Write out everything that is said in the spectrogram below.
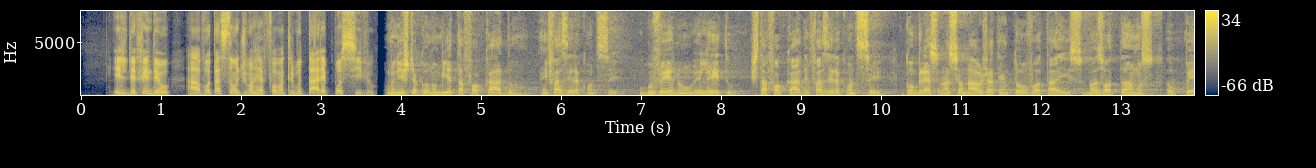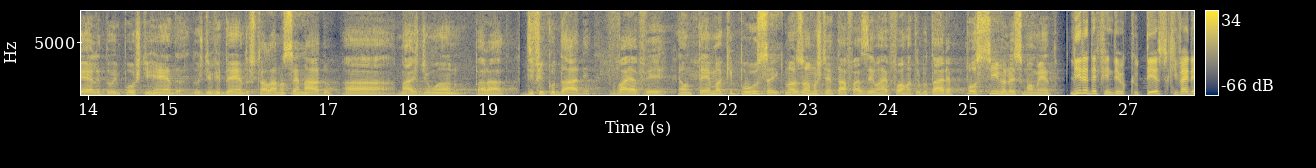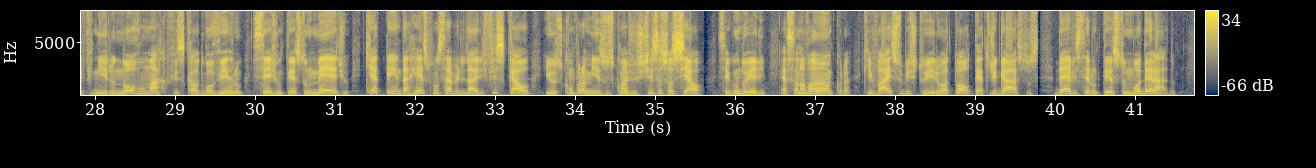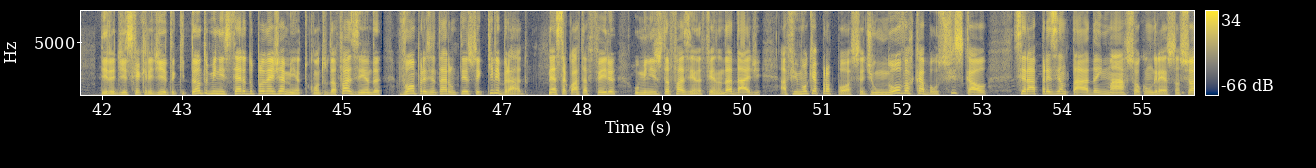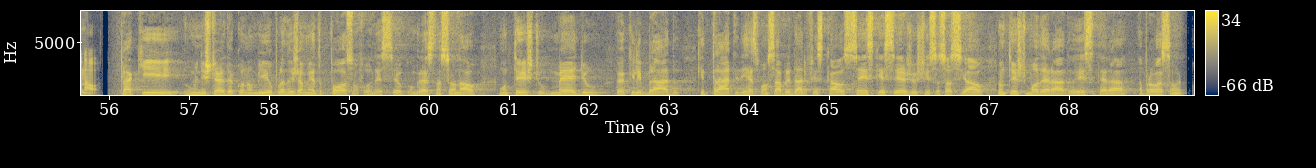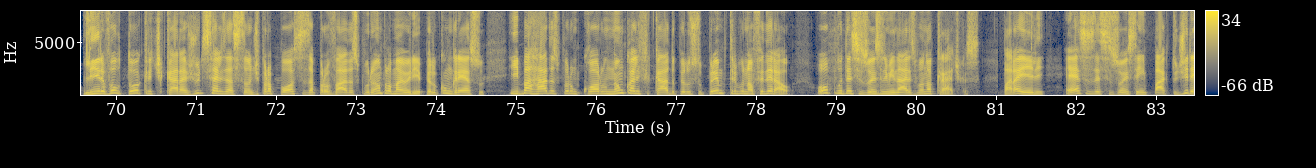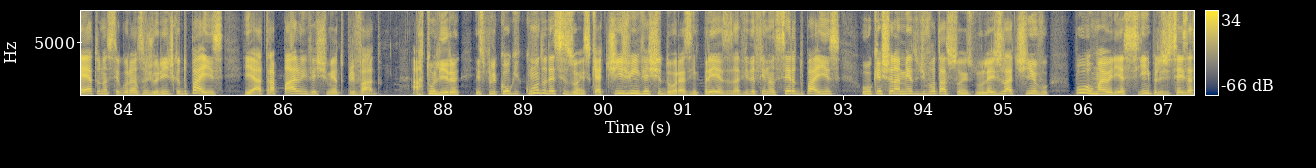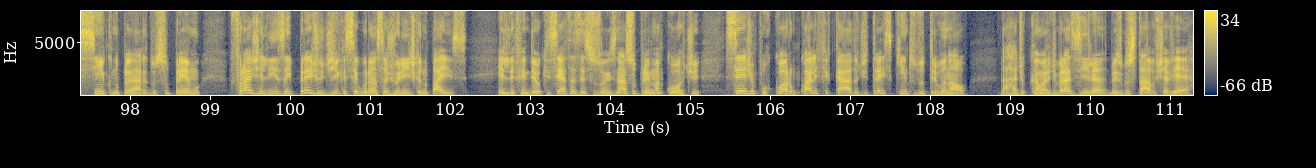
Ele defendeu a votação de uma reforma tributária possível. O ministro da Economia está focado em fazer acontecer. O governo eleito está focado em fazer acontecer. O Congresso Nacional já tentou votar isso. Nós votamos o PL do imposto de renda, dos dividendos, está lá no Senado há mais de um ano parado. Dificuldade vai haver. É um tema que pulsa e que nós vamos tentar fazer uma reforma tributária possível nesse momento. Lira defendeu que o texto que vai definir o novo marco fiscal do governo seja um texto médio que atenda à responsabilidade fiscal e os compromissos com a justiça social. Segundo ele, essa nova âncora, que vai substituir o atual teto de gastos, deve ser um texto moderado. Lira diz que acredita que tanto o Ministério do Planejamento quanto o da Fazenda vão apresentar um texto equilibrado. Nesta quarta-feira, o ministro da Fazenda, Fernando Haddad, afirmou que a proposta de um novo arcabouço fiscal será apresentada em março ao Congresso Nacional para que o Ministério da Economia e o Planejamento possam fornecer ao Congresso Nacional um texto médio, equilibrado, que trate de responsabilidade fiscal sem esquecer a justiça social, um texto moderado. Esse terá aprovação. Lira voltou a criticar a judicialização de propostas aprovadas por ampla maioria pelo Congresso e barradas por um quórum não qualificado pelo Supremo Tribunal Federal ou por decisões liminares monocráticas. Para ele, essas decisões têm impacto direto na segurança jurídica do país e atrapalham o investimento privado. Arthur Lira explicou que, quando decisões que atingem o investidor, as empresas, a vida financeira do país, o questionamento de votações no legislativo, por maioria simples de 6 a 5 no plenário do Supremo, fragiliza e prejudica a segurança jurídica no país. Ele defendeu que certas decisões na Suprema Corte sejam por quórum qualificado de 3 quintos do tribunal. Da Rádio Câmara de Brasília, Luiz Gustavo Xavier.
